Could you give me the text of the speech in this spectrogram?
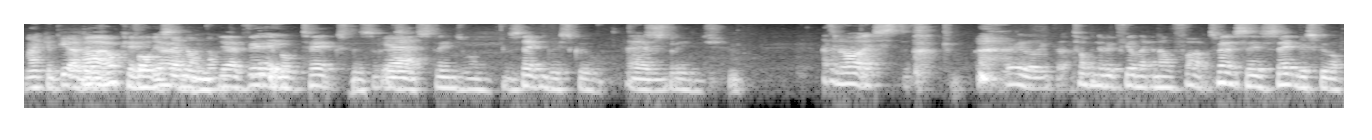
My computer didn't Ah, okay. focus yeah. in on them. Yeah, variable text is, is Yeah. a strange one. Secondary school, Um, strange. I don't know. I just I really like that. Talking about feeling like an alpha. It's when it says secondary school.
